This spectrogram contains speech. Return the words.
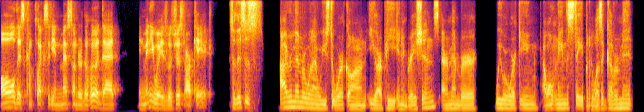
all this complexity and mess under the hood that in many ways was just archaic. So this is I remember when I used to work on ERP integrations. I remember we were working, I won't name the state, but it was a government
